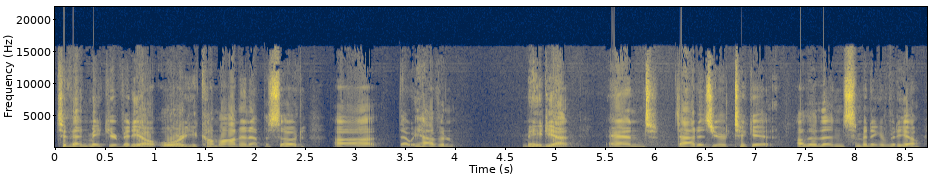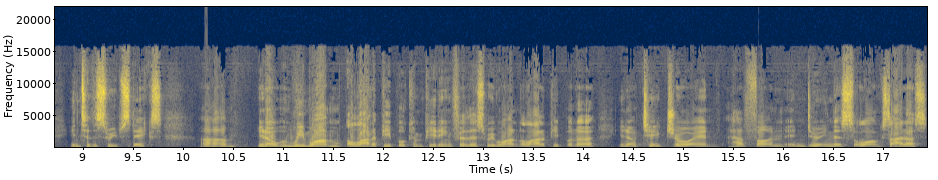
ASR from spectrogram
to then make your video, or you come on an episode uh, that we haven't made yet, and that is your ticket other than submitting a video into the sweepstakes. Um, you know, we want a lot of people competing for this. We want a lot of people to, you know, take joy and have fun in doing this alongside us.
